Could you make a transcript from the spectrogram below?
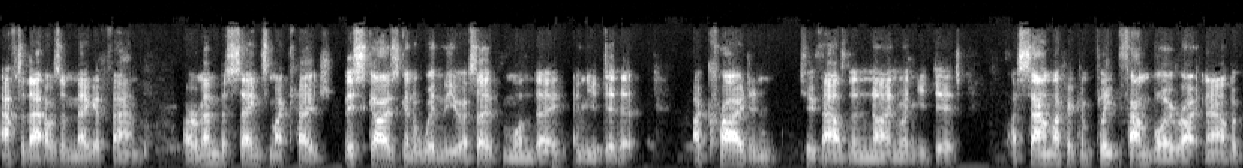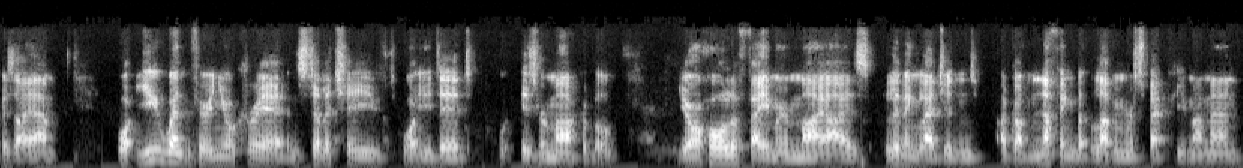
After that, I was a mega fan. I remember saying to my coach, This guy's going to win the US Open one day, and you did it. I cried in 2009 when you did. I sound like a complete fanboy right now because I am. What you went through in your career and still achieved what you did is remarkable. You're a Hall of Famer in my eyes, living legend. I've got nothing but love and respect for you, my man.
